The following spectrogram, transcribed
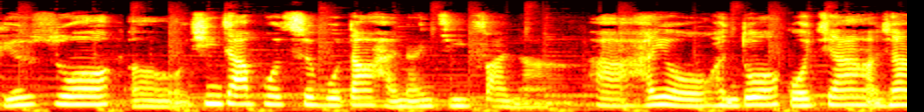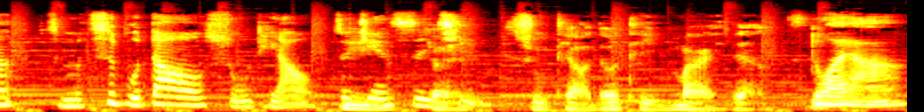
比如说，呃，新加坡吃不到海南鸡饭啊，啊，还有很多国家好像什么吃不到薯条这件事情，薯条都停卖这样子。对啊，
